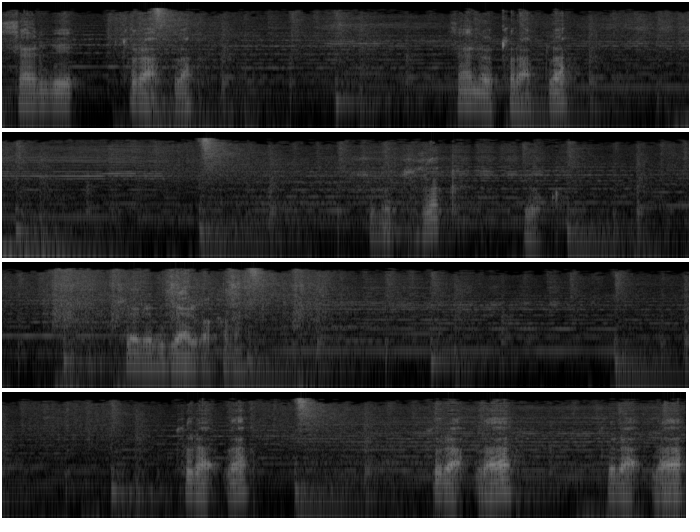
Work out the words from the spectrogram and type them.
sen bir tur atla. Sen de tur atla. Şurada tuzak yok. Şöyle bir gel bakalım. Tur atla. Tur atla.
